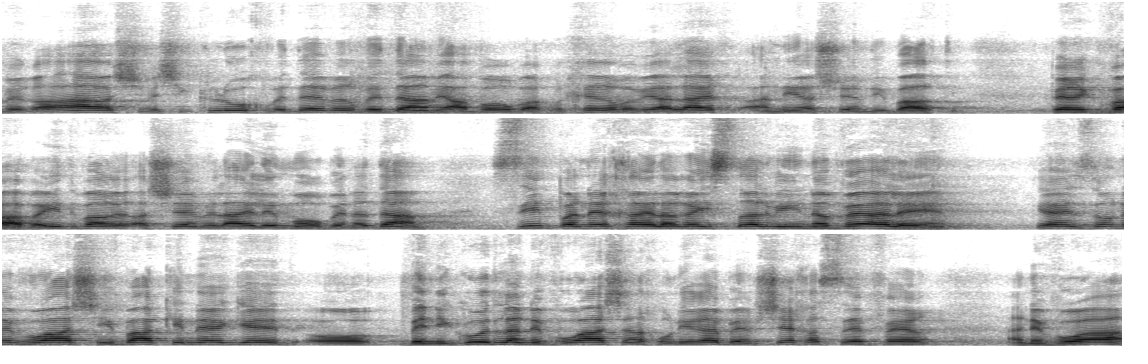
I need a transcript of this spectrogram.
ורעש ושקלוך ודבר ודם יעבור בך וחרב אביא עלייך אני השם דיברתי. פרק ו' ויהי דבר השם אליי לאמור בן אדם שים פניך אל ערי ישראל וינבא עליהם כן, זו נבואה שהיא באה כנגד או בניגוד לנבואה שאנחנו נראה בהמשך הספר הנבואה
